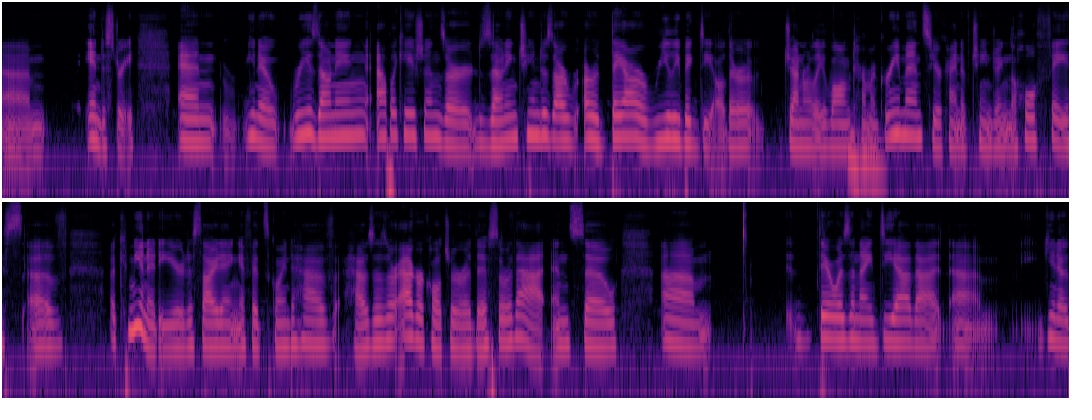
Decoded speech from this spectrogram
um, industry. And, you know, rezoning applications or zoning changes are, are they are a really big deal. They're generally long-term agreements. You're kind of changing the whole face of a community. You're deciding if it's going to have houses or agriculture or this or that. And so um, there was an idea that, um, you know,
